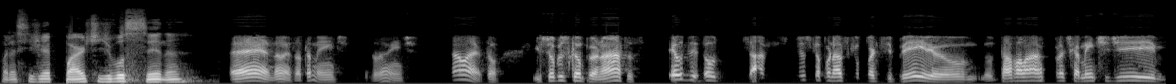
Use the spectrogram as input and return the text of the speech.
Parece que já é parte de você, né? É, não, exatamente. Exatamente. Não, é, então. E sobre os campeonatos, eu, eu sabe, os campeonatos que eu participei, eu, eu tava lá praticamente de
